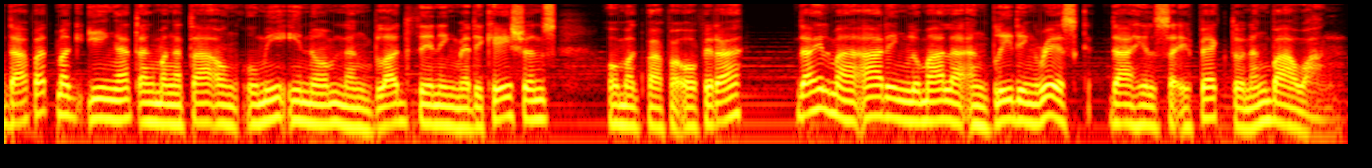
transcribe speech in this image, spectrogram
dapat mag-ingat ang mga taong umiinom ng blood-thinning medications o magpapaopera dahil maaaring lumala ang bleeding risk dahil sa epekto ng bawang.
